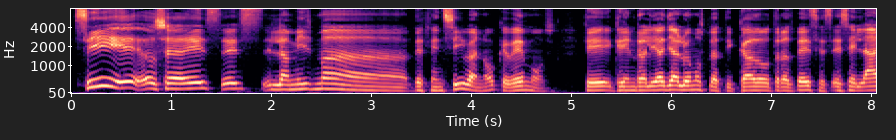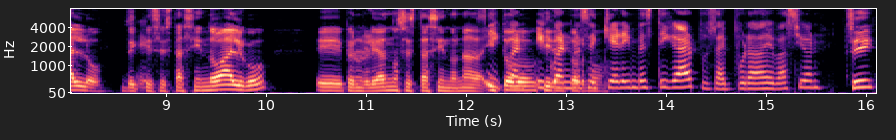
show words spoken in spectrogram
Sí, eh, o sea, es, es, la misma defensiva, ¿no? Que vemos, que, que, en realidad ya lo hemos platicado otras veces, es el halo de que se está haciendo algo, eh, pero en realidad no se está haciendo nada. y, todo y cuando se quiere investigar, pues hay pura evasión. Sí,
